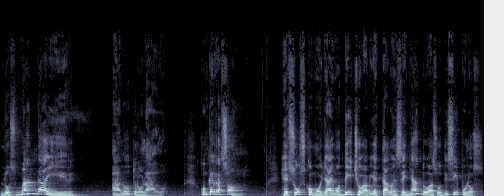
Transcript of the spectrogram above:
los manda a ir al otro lado. ¿Con qué razón? Jesús, como ya hemos dicho, había estado enseñando a sus discípulos,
